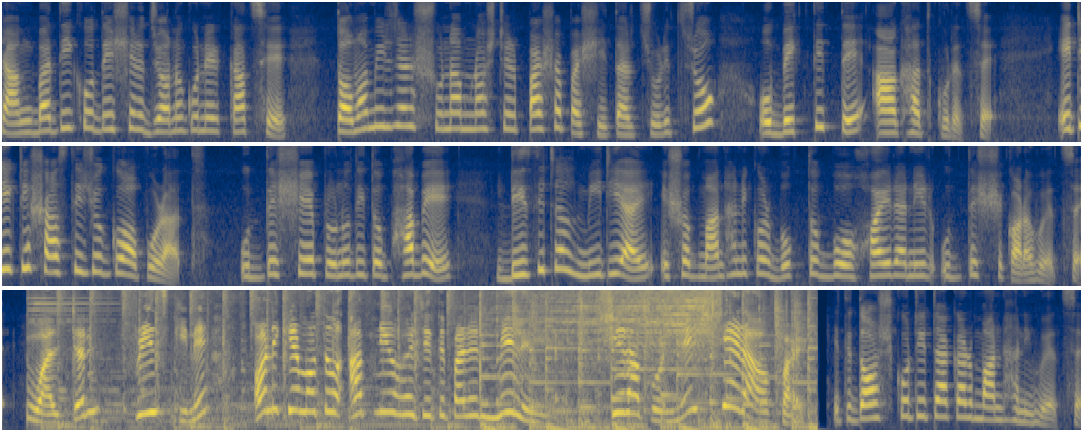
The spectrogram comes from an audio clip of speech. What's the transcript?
সাংবাদিক ও দেশের জনগণের কাছে তমা মির্জার সুনাম নষ্টের পাশাপাশি তার চরিত্র ও ব্যক্তিত্বে আঘাত করেছে। এটি একটি শাস্তিযোগ্য অপরাধ। উদ্দেশ্যে প্রণোদিতভাবে ডিজিটাল মিডিয়ায় এসব মানহানিকর বক্তব্য হয়রানির উদ্দেশ্যে করা হয়েছে। ওয়ালটন ফ্রিজ কিনে অনেকের মতো আপনিও হয়ে যেতে পারেন মেলেনিয়া সেরা পণ্যের সেরা অফার। এতে দশ কোটি টাকার মানহানি হয়েছে।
